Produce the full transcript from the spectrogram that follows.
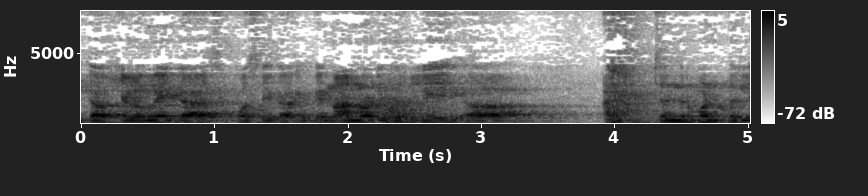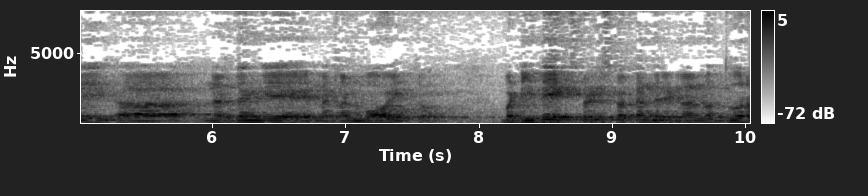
ಈಗ ಕೆಲವೊಮ್ಮೆ ಈಗ ಸಪೋಸ್ ಈಗ ಈಗ ನಾನು ನೋಡಿದ್ರಲ್ಲಿ ಚಂದ್ರಮಣದಲ್ಲಿ ನಡೆದಂಗೆ ನಂಗೆ ಅನುಭವ ಇತ್ತು. ಬಟ್ ಇದೇ ಎಕ್ಸ್ಪೀರಿಯನ್ಸ್ ಬೇಕಂದ್ರೆ, ನಾನು ದೂರ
